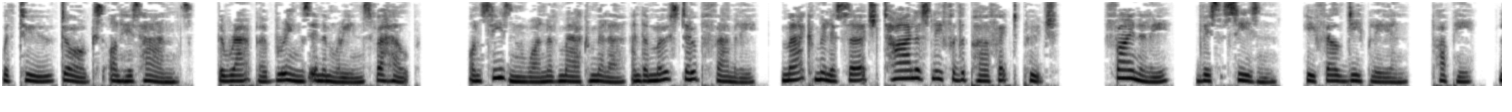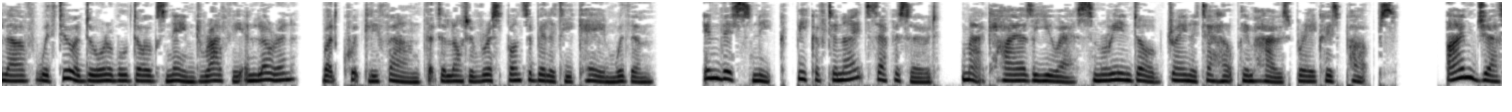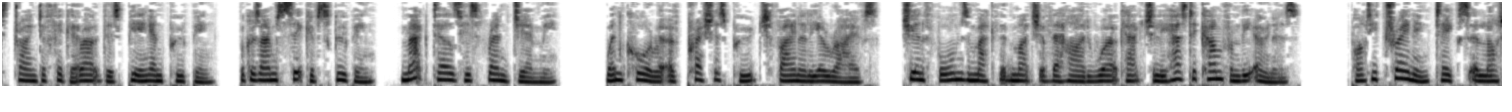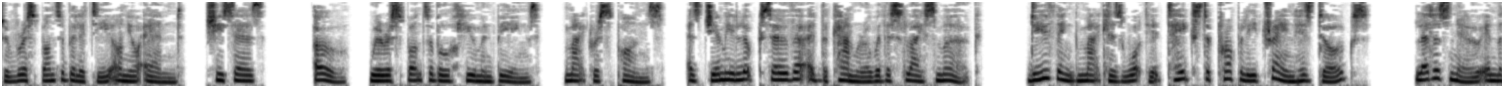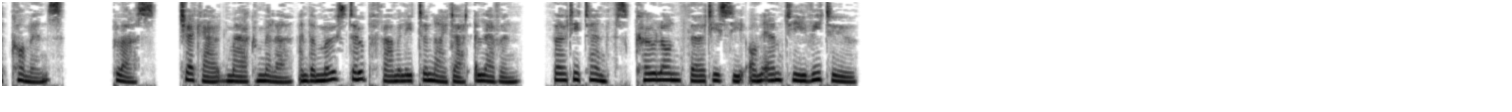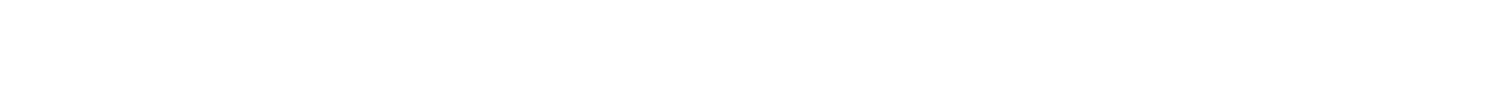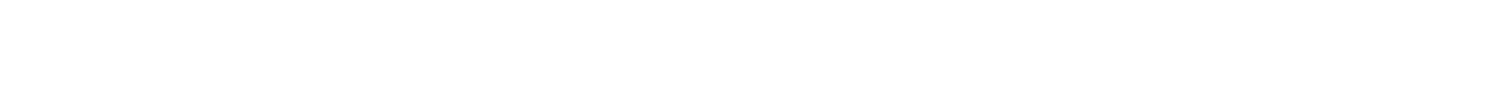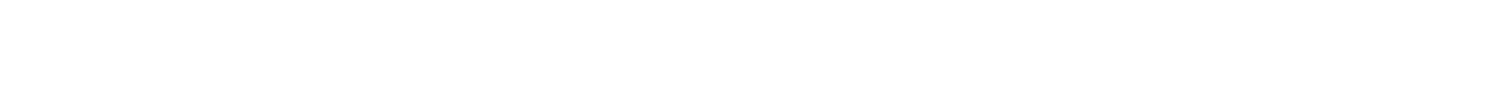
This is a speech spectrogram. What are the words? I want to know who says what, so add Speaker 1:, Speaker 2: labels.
Speaker 1: With two dogs on his hands, the rapper brings in the Marines for help. On season 1 of Mac Miller and the Most Dope Family, Mac Miller searched tirelessly for the perfect pooch. Finally, this season, he fell deeply in puppy love with two adorable dogs named Ralphie and Lauren, but quickly found that a lot of responsibility came with them. In this sneak peek of tonight's episode, Mac hires a U.S. Marine dog trainer to help him housebreak his pups. I'm just trying to figure out this peeing and pooping, because I'm sick of scooping, Mac tells his friend Jimmy. When Cora of Precious Pooch finally arrives, she informs Mac that much of the hard work actually has to come from the owners. Potty training takes a lot of responsibility on your end, she says. Oh, we're responsible human beings, Mac responds, as Jimmy looks over at the camera with a sly smirk. Do you think Mac has what it takes to properly train his dogs? Let us know in the comments. Plus, check out Mac Miller and the Most Dope Family tonight at 11, 30 tenths colon 30 C on MTV2.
